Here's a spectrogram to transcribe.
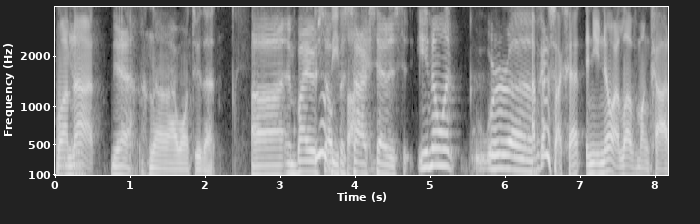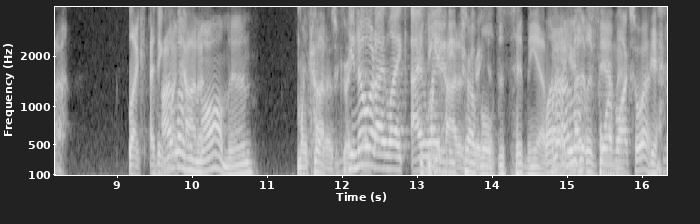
Well, I'm not. Yeah. No, I won't do that. Uh, and buy yourself be a Sox hat. Is, you know what? We're. Uh, I've got a Sox hat, and you know I love Moncada. Like I think I love them all, man. Moncada is a great. You know kid. what I like? I If you like. get any Moncada's a great trouble, just hit me up. Why not? I- You I live live four down there. blocks away. Yeah.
